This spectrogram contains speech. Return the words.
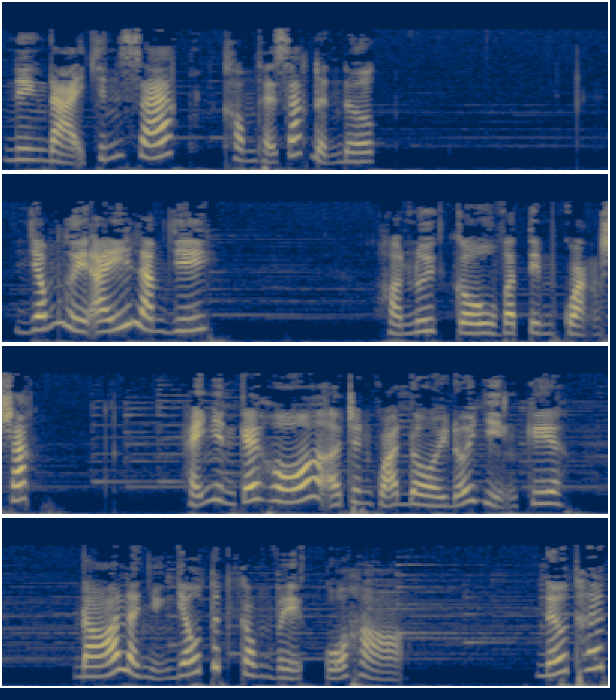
Niên đại chính xác, không thể xác định được. Giống người ấy làm gì? Họ nuôi cừu và tìm quặng sắt. Hãy nhìn cái hố ở trên quả đồi đối diện kia. Đó là những dấu tích công việc của họ. Nếu thích,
